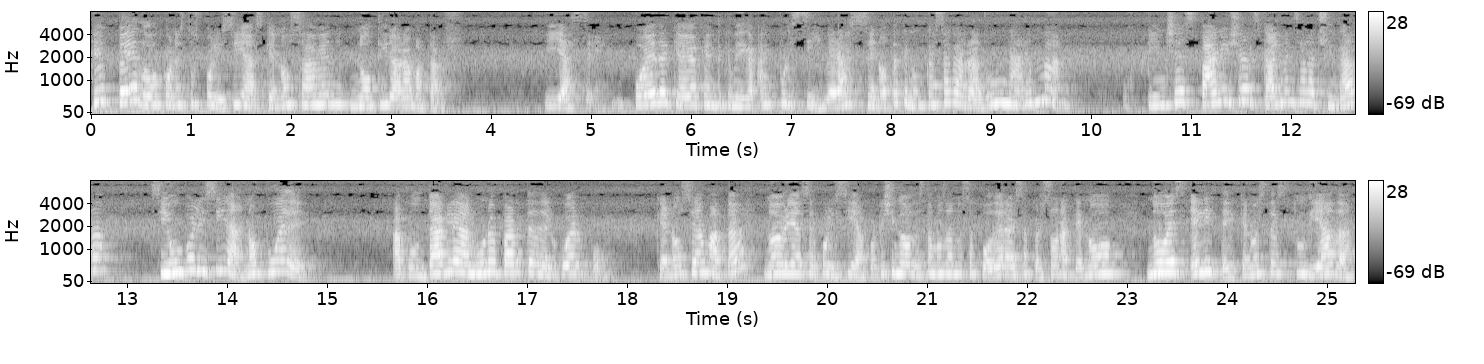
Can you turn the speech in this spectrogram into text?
¿Qué pedo con estos policías que no saben no tirar a matar? Y ya sé, puede que haya gente que me diga, ay, pues sí, verás, se nota que nunca has agarrado un arma. Pinche Spanishers, cálmense a la chingada. Si un policía no puede apuntarle a alguna parte del cuerpo que no sea matar, no debería ser policía. ¿Por qué chingados le estamos dando ese poder a esa persona que no, no es élite, que no está estudiada,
